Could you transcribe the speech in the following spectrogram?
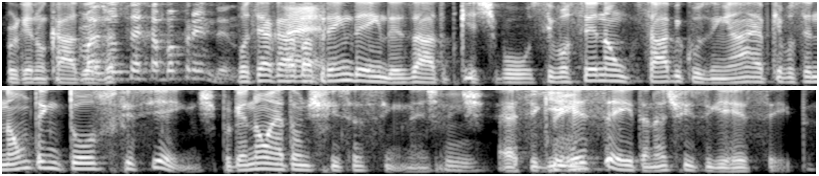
porque no caso Mas essa- você acaba aprendendo. Você acaba É. aprendendo, exato. Porque, tipo, se você não sabe cozinhar, é porque você não tentou o suficiente. Porque não é tão difícil assim, né, gente? Sim. É seguir Sim. receita, não é difícil seguir receita.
